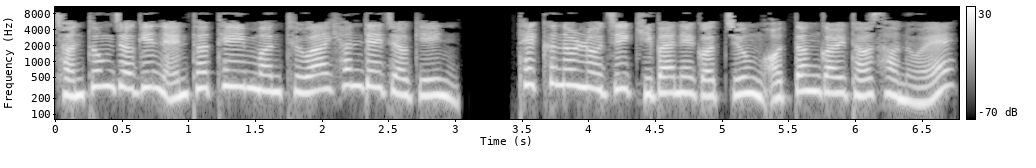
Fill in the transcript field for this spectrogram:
전통적인 엔터테인먼트와 현대적인 테크놀로지 기반의 것 중 어떤 걸 더 선호해?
